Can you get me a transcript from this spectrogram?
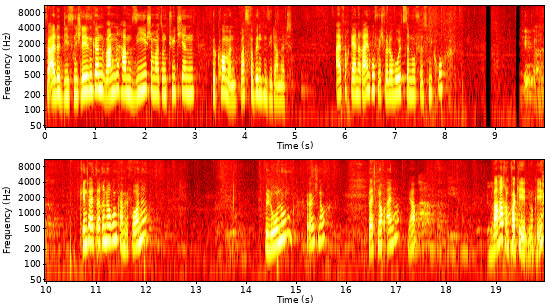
Für alle, die es nicht lesen können, wann haben Sie schon mal so ein Tütchen bekommen? Was verbinden Sie damit? Einfach gerne reinrufen, ich wiederhole es dann nur fürs Mikro. Kindheit. Kindheitserinnerung, kam hier vorne. Belohnung, höre ich noch? Vielleicht noch einer? Ja? Warenpaketen. Warenpaketen, okay.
